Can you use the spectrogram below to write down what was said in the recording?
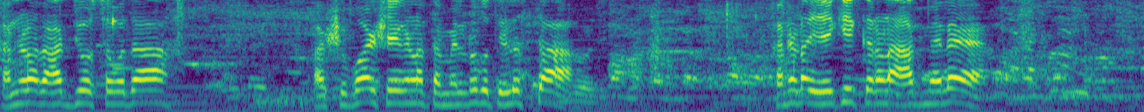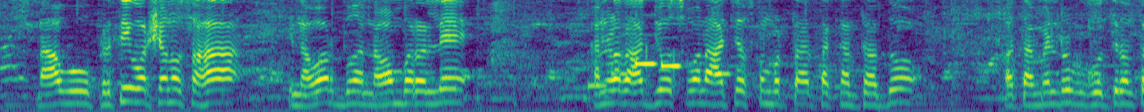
ಕನ್ನಡ ರಾಜ್ಯೋತ್ಸವದ ಆ ಶುಭಾಶಯಗಳನ್ನ ತಮ್ಮೆಲ್ಲರಿಗೂ ತಿಳಿಸ್ತಾ ಕನ್ನಡ ಏಕೀಕರಣ ಆದಮೇಲೆ ನಾವು ಪ್ರತಿ ವರ್ಷವೂ ಸಹ ಈ ನವಂಬರ್ ನವಂಬರಲ್ಲಿ ಕನ್ನಡ ರಾಜ್ಯೋತ್ಸವನ ಆಚರಿಸ್ಕೊಂಡು ಬರ್ತಾ ಇರ್ತಕ್ಕಂಥದ್ದು ತಮ್ಮೆಲ್ಲರಿಗೂ ಗೊತ್ತಿರೋಂಥ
